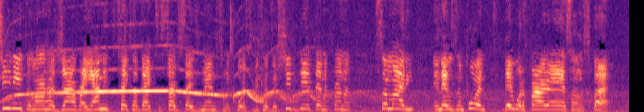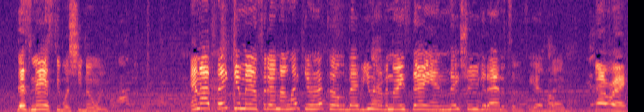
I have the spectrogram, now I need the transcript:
She needs to learn her job right. Y'all need to take her back to surface safety management course because if she did that in front of somebody and it was important, they would have fired her ass on the spot. That's nasty what she doing. And I thank you, man, for that. And I like your hair color, baby. You have a nice day and make sure you get an attitude together, baby. All right.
